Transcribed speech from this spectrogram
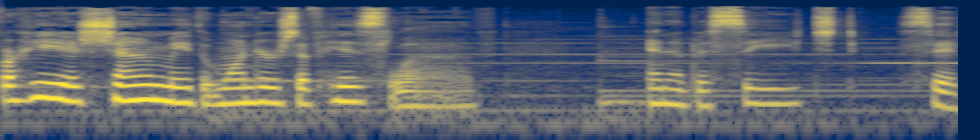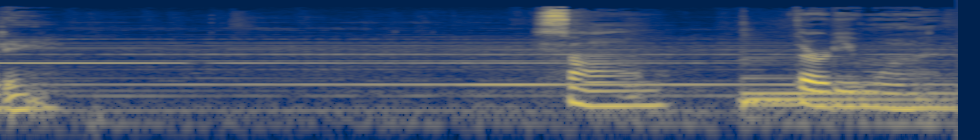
for he has shown me the wonders of his love in a besieged city. Psalm 31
